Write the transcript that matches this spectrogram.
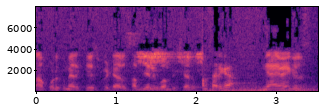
నా కొడుకు మీద కేసు పెట్టారు సబ్జెక్టులకు పంపించారు. సరిగా న్యాయమే గెలుస్తుంది.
